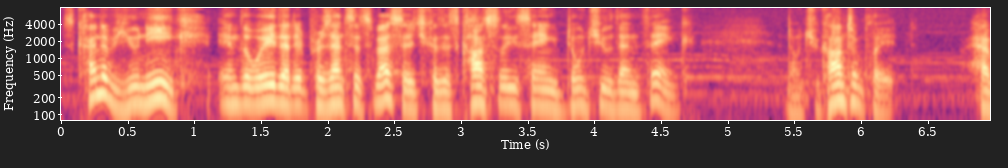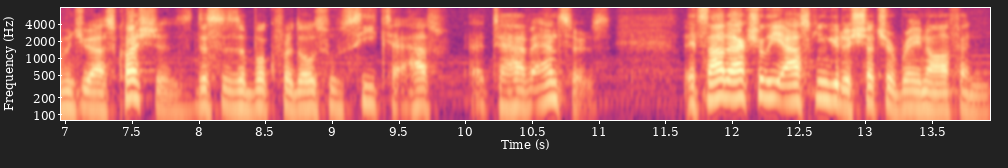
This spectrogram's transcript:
is kind of unique in the way that it presents its message because it's constantly saying, Don't you then think? Don't you contemplate? Haven't you asked questions? This is a book for those who seek to ask to have answers. It's not actually asking you to shut your brain off and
